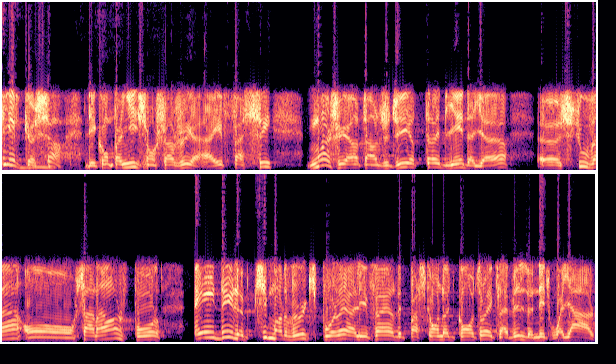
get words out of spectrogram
Pire que ça, les compagnies sont chargées à effacer moi, j'ai entendu dire, très bien d'ailleurs, euh, souvent, on s'arrange pour aider le petit morveux qui pourrait aller faire parce qu'on a le contrat avec la ville de nettoyage.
